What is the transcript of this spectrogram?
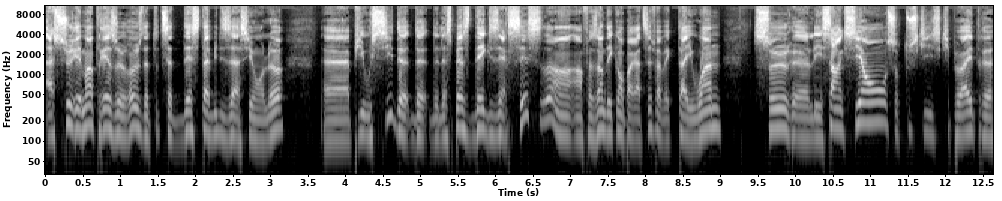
assurément très heureuse de toute cette déstabilisation-là. Euh, puis aussi de, de, l'espèce d'exercice en, faisant des comparatifs avec Taïwan sur euh, les sanctions, sur tout ce qui, ce qui peut être euh,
